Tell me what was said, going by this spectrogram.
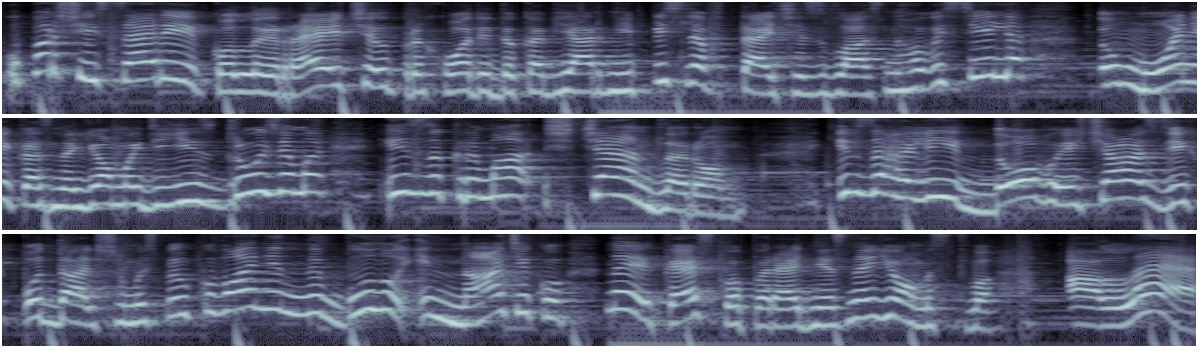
У першій серії, коли Рейчел приходить до кав'ярні після втечі з власного весілля, то Моніка знайомить її з друзями і, зокрема, з Чендлером. І взагалі довгий час їх подальшому спілкуванні не було і натяку на якесь попереднє знайомство. Але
